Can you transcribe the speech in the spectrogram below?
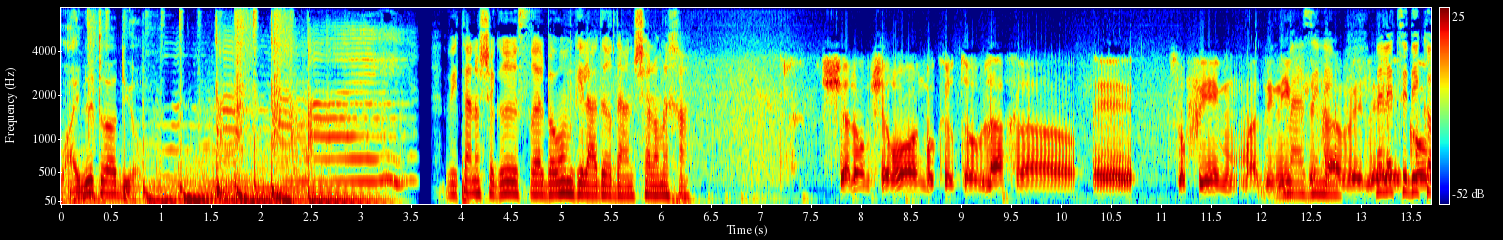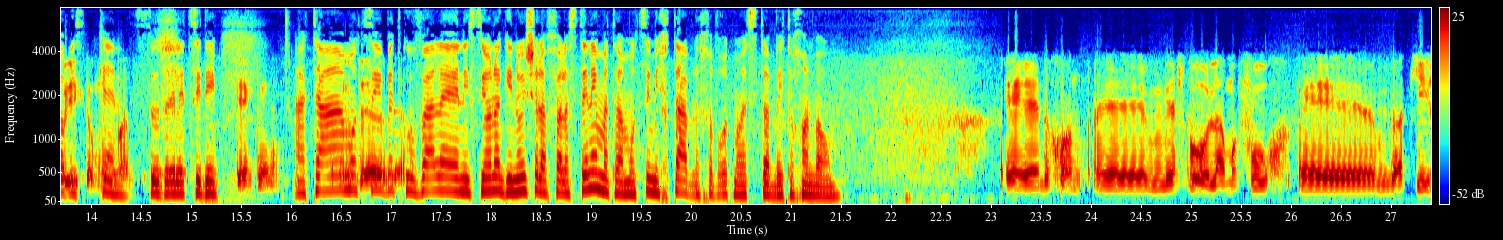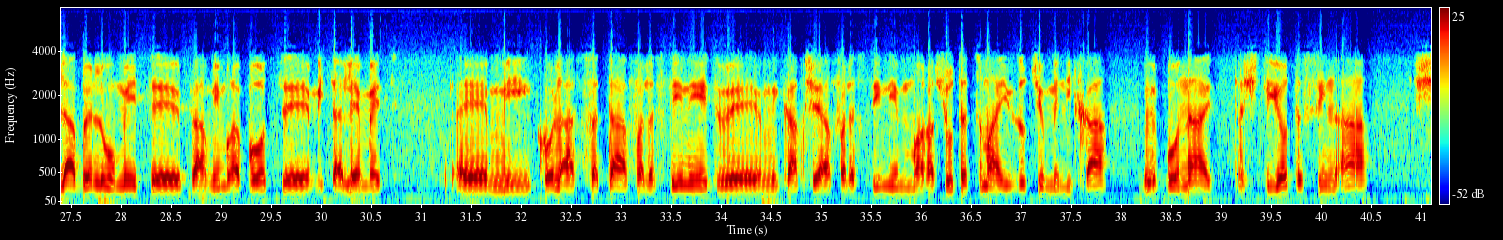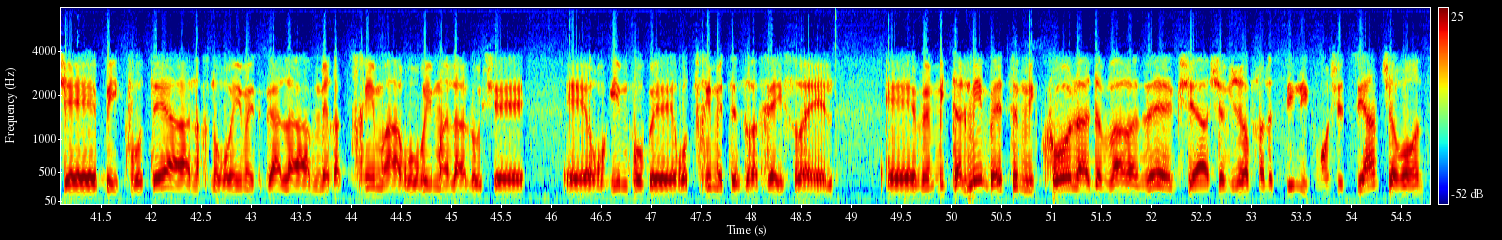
ויינט רדיו. ואיתנו שגריר ישראל באו"ם גלעד ארדן, שלום לך. שלום שרון, בוקר טוב לך, הצופים, מאזינים, מאזינים, ולצידי קובי, כן, סודרי לצידי. כן, כן. אתה מוציא בתגובה לניסיון הגינוי של הפלסטינים, אתה מוציא מכתב לחברות מועצת הביטחון באו"ם. נכון, יש פה עולם הפוך, והקהילה הבינלאומית פעמים רבות מתעלמת מכל ההסתה הפלסטינית ומכך שהפלסטינים, הרשות עצמה היא זאת שמניחה ובונה את תשתיות השנאה שבעקבותיה אנחנו רואים את גל המרצחים הארורים הללו שהורגים פה ורוצחים את אזרחי ישראל ומתעלמים בעצם מכל הדבר הזה כשהשגריר הפלסטיני, כמו שציינת שרון,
